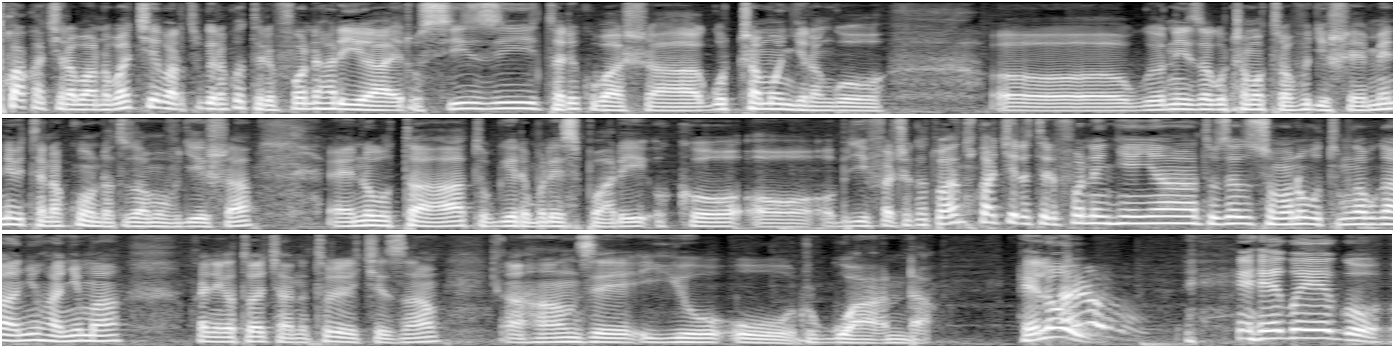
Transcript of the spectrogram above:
Twakakira abantu bake baratubwira ko telefone hariya rusizi itari kubasha gucamo ngira ngo uh, ubwo niza gucamo turavugisha. Yemeni bitanakunda tuzamuvugisha eh, n'ubutaha tubwire muri esipari uko uh, byifashe. Reka tubanze twakira telefone nkeya tuze dusoma n'ubutumwa bwanyu hanyuma mu kanya gatoya cyane turerekeza uh, hanze y'u rwanda. Hello? Yego yego.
